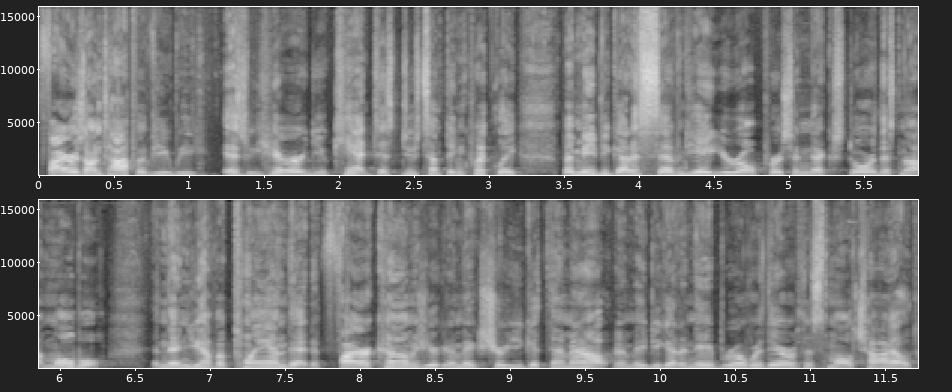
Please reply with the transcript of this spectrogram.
fires on top of you, we, as we hear, you can't just do something quickly, but maybe you got a 78 year old person next door that's not mobile. And then you have a plan that if fire comes, you're going to make sure you get them out. And maybe you got a neighbor over there with a small child.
